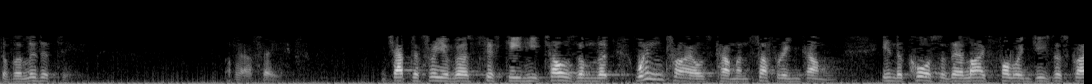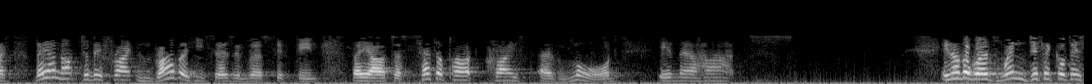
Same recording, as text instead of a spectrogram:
the validity of our faith. In chapter 3 and verse 15, he tells them that when trials come and suffering come in the course of their life following Jesus Christ, they are not to be frightened. Rather, he says in verse 15, they are to set apart Christ as Lord in their hearts. In other words, when difficulties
